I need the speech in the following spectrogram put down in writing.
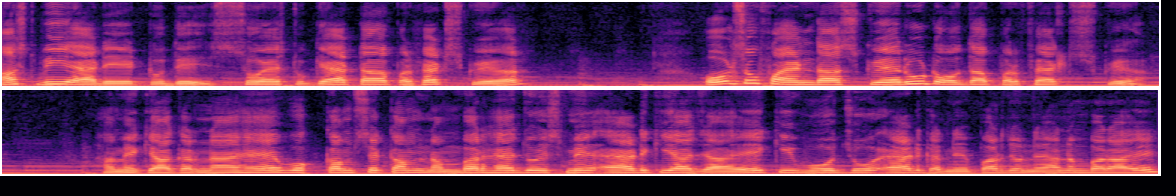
must be added to this so as to get a perfect square also find the square root of the perfect square हमें क्या करना है? वो कम से कम नंबर है जो इसमें ऐड किया जाए कि वो जो ऐड करने पर जो नया नंबर आए,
